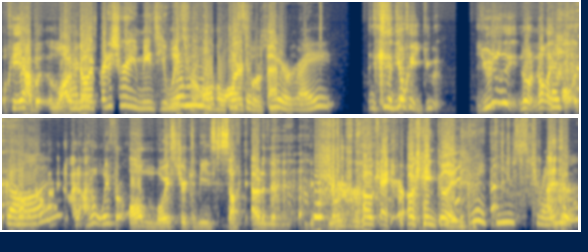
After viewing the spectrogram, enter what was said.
Okay, yeah, but a lot of No, I'm pretty sure he means he waits for all the water to evaporate. right? Okay, you usually no, not like all. no, I, don't wait for all moisture to be sucked out of the. the okay, okay, good. Wait, do you strain them?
